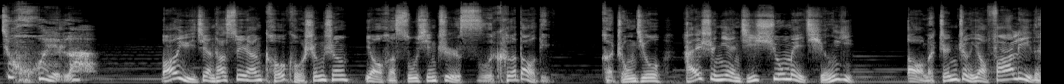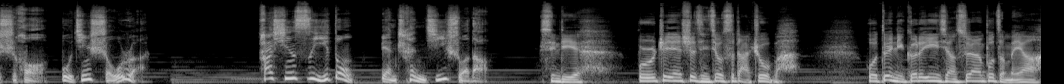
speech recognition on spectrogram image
就毁了。王宇见他虽然口口声声要和苏心志死磕到底，可终究还是念及兄妹情谊，到了真正要发力的时候，不禁手软。他心思一动，便趁机说道：“辛迪，不如这件事情就此打住吧。我对你哥的印象虽然不怎么样，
